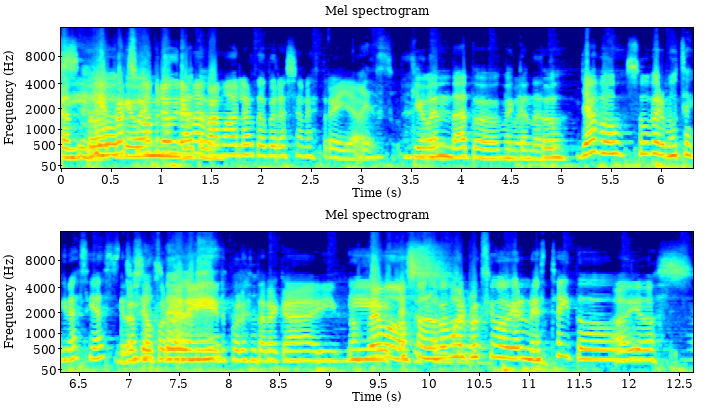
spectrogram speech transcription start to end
me encantó, y el próximo programa dato. vamos a hablar de Operación Estrella. Eso. Qué buen dato, me Qué encantó. dato. Ya, vos, súper, muchas gracias. Gracias por venir, por estar acá y nos Y vemos. Eso, nos vemos el próximo viernes. Chaito. Adiós.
